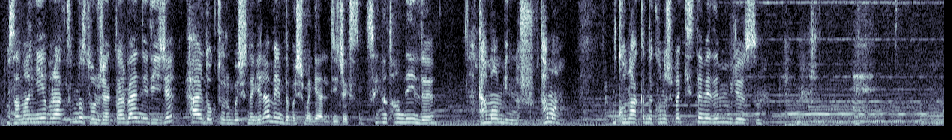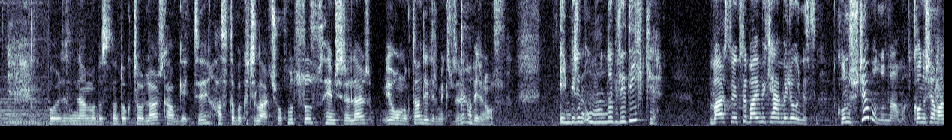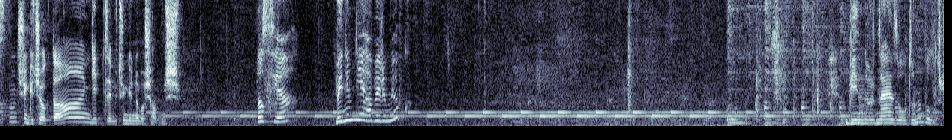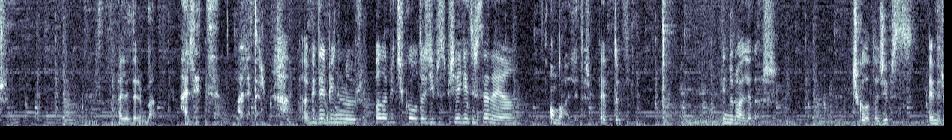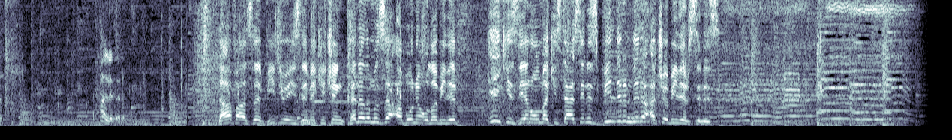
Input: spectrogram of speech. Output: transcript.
O zaman niye bıraktım da soracaklar. Ben ne diyeceğim? Her doktorun başına gelen benim de başıma geldi diyeceksin. Senin hatan değildi. Tamam Binnur, tamam. Bu konu hakkında konuşmak istemediğimi biliyorsun. Bu arada dinlenme odasında doktorlar kavga etti. Hasta bakıcılar çok mutsuz. Hemşireler yoğunluktan delirmek üzere haberin olsun. Emir'in umurunda bile değil ki. Varsa yoksa Bay Mükemmel oynasın. Konuşacağım onunla ama. Konuşamazsın çünkü çoktan gitti. Bütün günü boşaltmış. Nasıl ya? Benim niye haberim yok? Binnur nerede olduğunu bulur. Hallederim ben. Hallet. Hallederim. Bir de Binnur bana bir çikolata cips bir şey getirsene ya. Onu da hallederim. Öptüm. Binur halleder. Çikolata, cips, emirim. Hallederim. Daha fazla video izlemek için kanalımıza abone olabilir. İlk izleyen olmak isterseniz bildirimleri açabilirsiniz.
